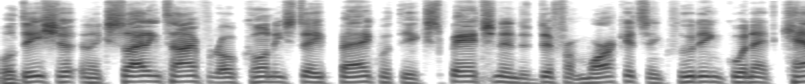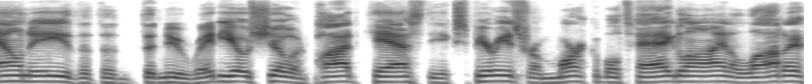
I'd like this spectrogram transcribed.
Well, Deesha, an exciting time for Oconee State Bank with the expansion into different markets, including Gwinnett County, the, the, the new radio show and podcast, the experience remarkable tagline, a lot of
